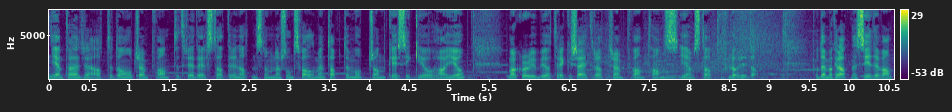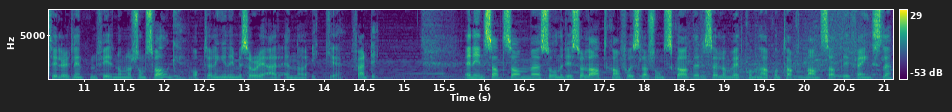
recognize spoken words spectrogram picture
gjentar at Donald Trump vant tre delstater i nattens nominasjonsvalg, men tapte mot John Kasich i Ohio. Marco Rubio trekker seg etter at Trump vant hans hjemstat Florida. På demokratenes side vant Hillary Clinton fire nominasjonsvalg. Opptellingen i Missouri er ennå ikke ferdig. En innsatt som soner isolat kan få isolasjonsskader selv om vedkommende har kontakt med ansatte i fengselet.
